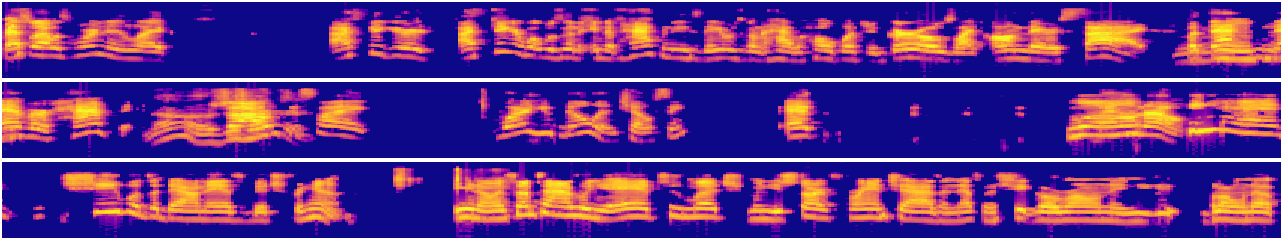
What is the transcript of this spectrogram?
That's what I was wondering. Like, I figured I figured what was going to end up happening is they was going to have a whole bunch of girls like on their side, but that Mhm. never happened. no, it was So just I was just like, "What are you doing, Chelsea?" And I Well, know. he had she was a down ass bitch for him. You know, and sometimes when you add too much, when you start franchising, that's when shit go wrong and you get blown up.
